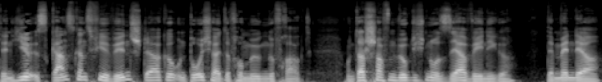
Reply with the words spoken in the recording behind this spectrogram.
Denn hier ist ganz, ganz viel Willensstärke und Durchhaltevermögen gefragt. Und das schaffen wirklich nur sehr wenige. Denn wenn der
